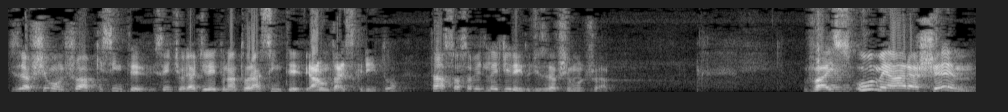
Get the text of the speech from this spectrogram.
Diz Rav Shimon Schwab que sim teve. Se a gente olhar direito na Torá, sim teve. Ah, não está escrito. Tá, só saber ler direito, diz Rav Shimon Schwab. Vais umear Hashem.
